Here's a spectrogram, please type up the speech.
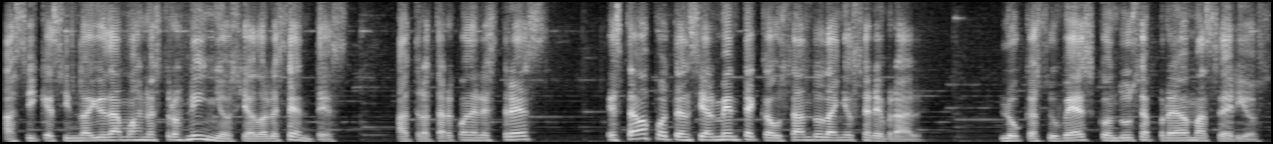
Así que si no ayudamos a nuestros niños y adolescentes a tratar con el estrés, estamos potencialmente causando daño cerebral, lo que a su vez conduce a problemas más serios,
